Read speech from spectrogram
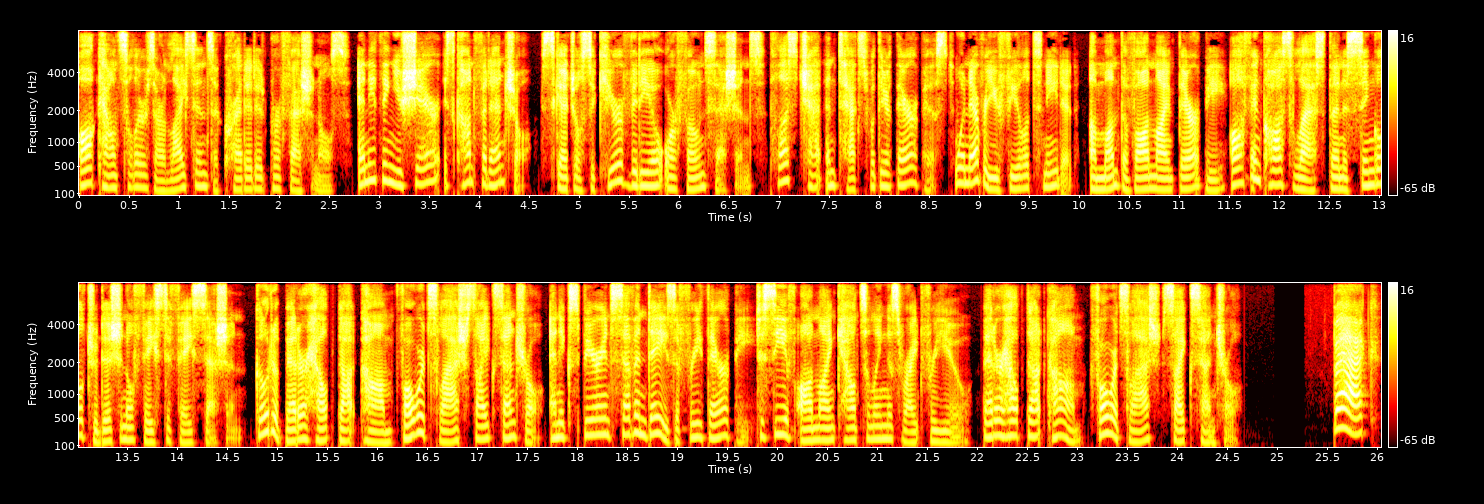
All counselors are licensed, accredited professionals. Anything you share is confidential. Schedule secure video or phone sessions, plus chat and text with your therapist whenever you feel it's needed. A month of online therapy often costs less than a single traditional face to face session. Go to betterhelp.com forward slash psych central and experience seven days of free therapy to see if online counseling is right for you. BetterHelp.com forward slash psych central. Back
